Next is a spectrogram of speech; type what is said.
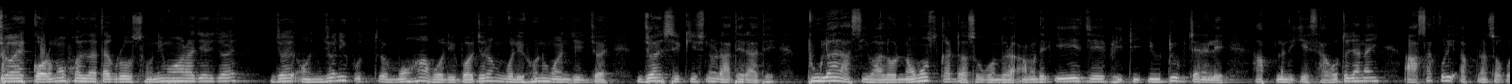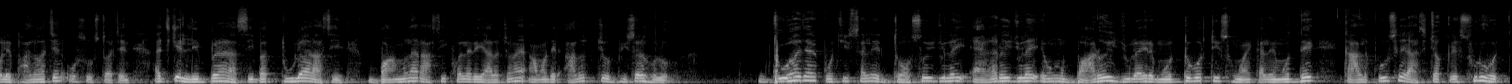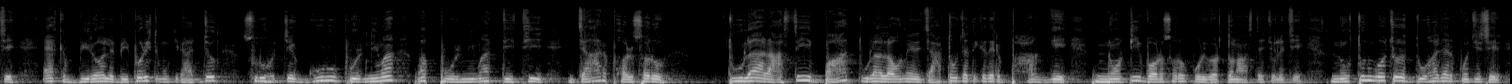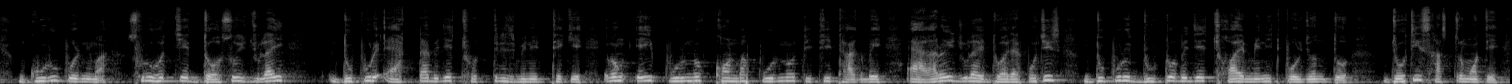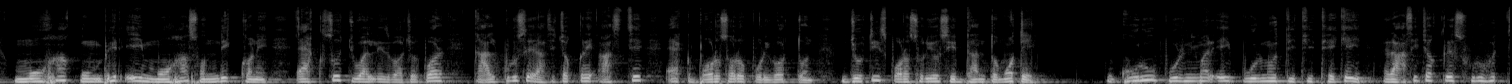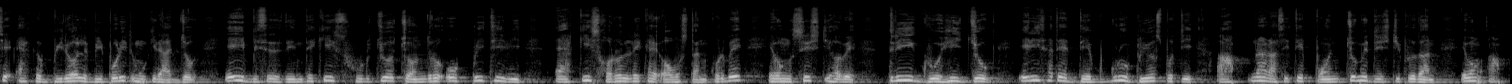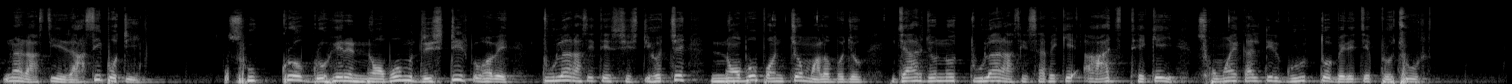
জয় কর্মফলদাতা গ্রহ শনি মহারাজের জয় জয় অঞ্জনী পুত্র মহাবলী বজরংবলী হনুমানজির জয় জয় শ্রীকৃষ্ণ রাধে রাধে। তুলা রাশি ভালো। নমস্কার দর্শক বন্ধুরা, আমাদের এ জে ভিটি ইউটিউব চ্যানেলে আপনাদেরকে স্বাগত জানাই। আশা করি আপনারা সকলে ভালো আছেন ও সুস্থ আছেন। আজকে লিব্রা রাশি বা তুলা রাশির বাংলা রাশিফলের এই আলোচনায় আমাদের আলোচ্য বিষয় হলো দু হাজার পঁচিশ সালের দশই জুলাই, এগারোই জুলাই এবং বারোই জুলাইয়ের মধ্যবর্তী সময়কালের মধ্যে কালপুরুষের রাশিচক্রে শুরু হচ্ছে এক বিরল বিপরীতমুখী রাজ্য। শুরু হচ্ছে গুরু পূর্ণিমা বা পূর্ণিমা তিথি, যার ফলস্বরূপ তুলা রাশি বা তুলা লগ্নের জাতক জাতিকাদের ভাগ্যে নটি বড়সড় পরিবর্তন আসতে চলেছে। নতুন বছর দু হাজার পঁচিশের গুরু পূর্ণিমা শুরু হচ্ছে দশই জুলাই দুপুর একটা বেজে ছত্রিশ মিনিট থেকে এবং এই পূর্ণক্ষণ বা পূর্ণ তিথি থাকবে এগারোই জুলাই দু হাজার পঁচিশ দুপুর দুটো বেজে ছয় মিনিট পর্যন্ত। জ্যোতিষশাস্ত্র মতে মহাকুম্ভের এই মহাসন্ধিক্ষণে একশো চুয়াল্লিশ বছর পর কালপুরুষের রাশিচক্রে আসছে এক বড়সড় পরিবর্তন। জ্যোতিষ পরাশরীয় সিদ্ধান্ত মতে গুরু পূর্ণিমার এই পূর্ণ তিথি থেকেই রাশিচক্রে শুরু হচ্ছে এক বিরল বিপরীতমুখী রাজযোগ। এই বিশেষ দিন থেকেই সূর্য, চন্দ্র ও পৃথিবী একই সরল রেখায় অবস্থান করবে এবং সৃষ্টি হবে ত্রিগ্রহী যোগ? এরই সাথে দেবগুরু বৃহস্পতি আপনার রাশিতে পঞ্চমে দৃষ্টি প্রদান এবং আপনার রাশি রাশিপতি শুক্র গ্রহের নবম দৃষ্টির প্রভাবে তুলা রাশিতে সৃষ্টি হচ্ছে নবপঞ্চম মালব্যযোগ যার জন্য তুলা রাশির সাপেক্ষে আজ থেকেই সময়কালটির গুরুত্ব বেড়েছে প্রচুর।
